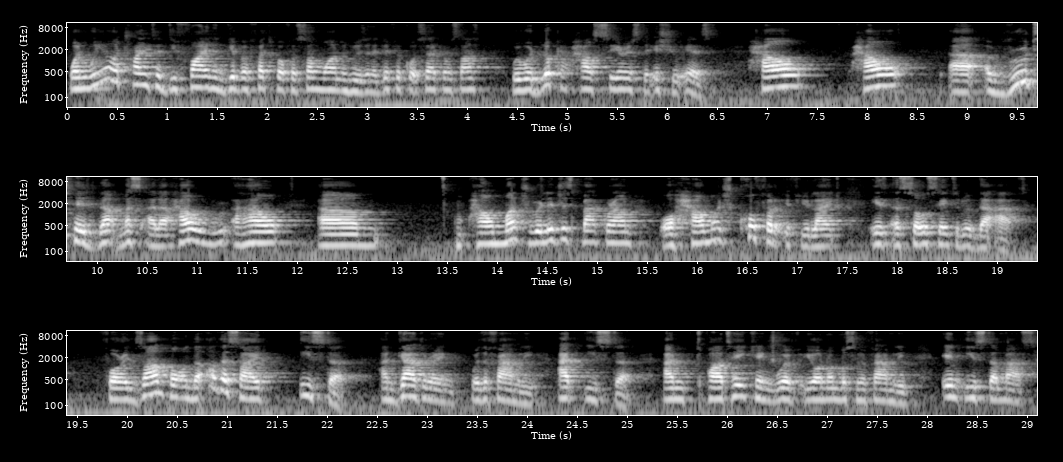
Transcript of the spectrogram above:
when we are trying to define and give a fatwa for someone who's in a difficult circumstance, we would look at how serious the issue is, how how uh, rooted that mas'ala, how how um, how much religious background or how much kufr, if you like, is associated with that act. For example, on the other side, Easter and gathering with the family at Easter and partaking with your non Muslim family in Easter Mass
